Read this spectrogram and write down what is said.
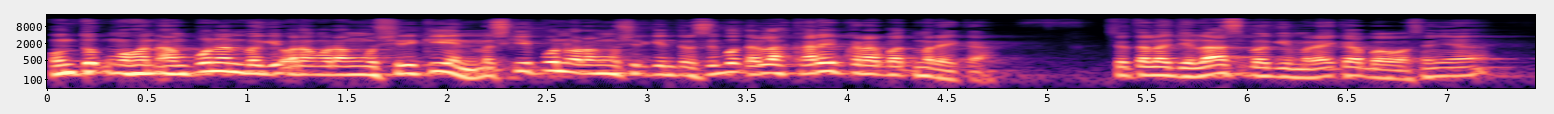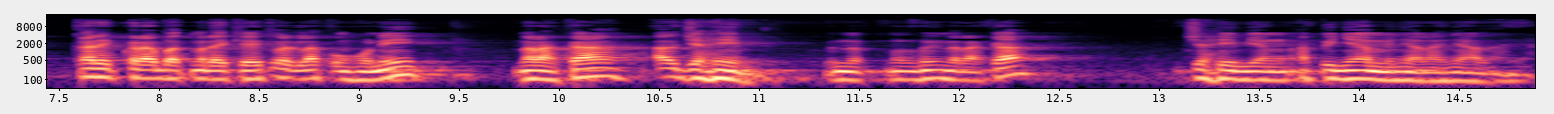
untuk mohon ampunan bagi orang-orang musyrikin meskipun orang musyrikin tersebut adalah karib kerabat mereka. Setelah jelas bagi mereka bahwasanya karib kerabat mereka itu adalah penghuni neraka al-jahim, penghuni neraka jahim yang apinya menyala-nyala ya.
